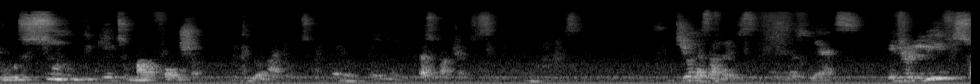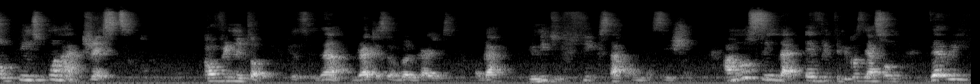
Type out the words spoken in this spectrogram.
you will soon begin to malfunction in your. That's what I'm trying to say. Do you understand what I'm saying? Yes. If you leave some things unaddressed, covering it up, because yeah, righteousness of God righteous, okay? You need to fix that conversation. I'm not saying that everything, because there are some very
